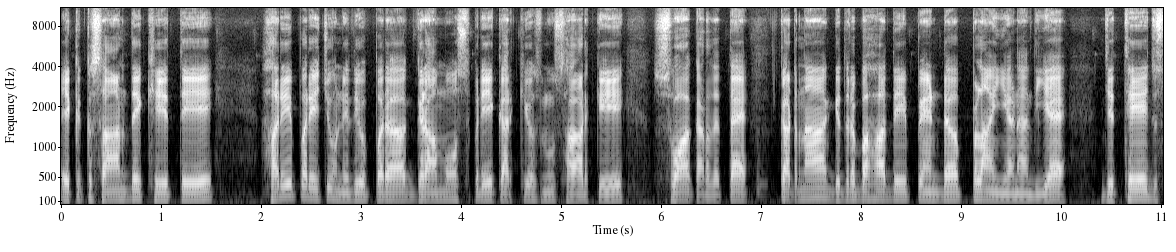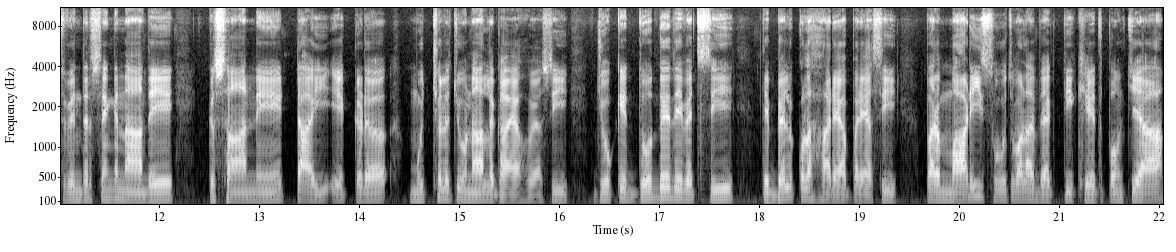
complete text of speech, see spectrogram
ਇੱਕ ਕਿਸਾਨ ਦੇ ਖੇਤ ਤੇ ਹਰੇ ਭਰੇ ਝੋਨੇ ਦੇ ਉੱਪਰ ਗ੍ਰਾਮੋ ਸਪਰੇਅ ਕਰਕੇ ਉਸ ਨੂੰ ਸਾੜ ਕੇ ਸੁਆਹ ਕਰ ਦਿੱਤਾ ਹੈ। ਘਟਨਾ ਗਿੱਦਰਬਾਹਾ ਦੇ ਪਿੰਡ ਭਲਾਈਆਣਾ ਦੀ ਹੈ, ਜਿੱਥੇ ਜਸਵਿੰਦਰ ਸਿੰਘ ਨਾਂ ਦੇ ਕਿਸਾਨ ਨੇ 2.5 ਏਕੜ ਮੁੱਛਲ ਝੋਨਾ ਲਗਾਇਆ ਹੋਇਆ ਸੀ, ਜੋ ਕਿ ਦੋਦੇ ਦੇ ਵਿੱਚ ਸੀ ਤੇ ਬਿਲਕੁਲ ਹਰਿਆ ਭਰਿਆ ਸੀ। ਪਰ ਮਾੜੀ ਸੋਚ ਵਾਲਾ ਵਿਅਕਤੀ ਖੇਤ ਪਹੁੰਚਿਆ,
